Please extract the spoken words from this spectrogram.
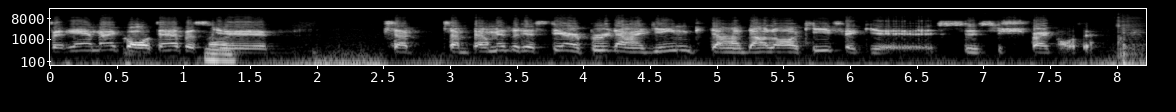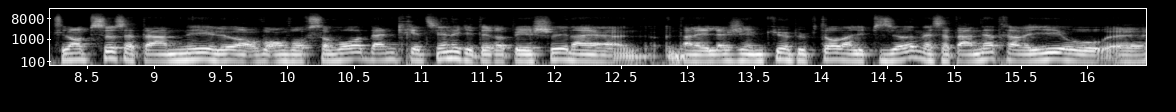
vraiment content parce Ouais. que ça, ça me permet de rester un peu dans le game puis dans, dans le hockey. Fait que je suis super content. C'est bon, puis ça, ça t'a amené, là, on va, on va recevoir Dan Chrétien, là, qui était repêché dans, dans la, la GMQ un peu plus tard dans l'épisode, mais ça t'a amené à travailler au, euh,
